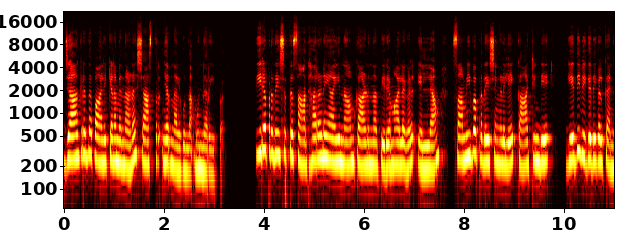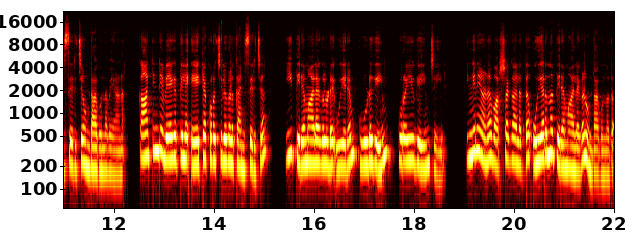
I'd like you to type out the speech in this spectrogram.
ജാഗ്രത പാലിക്കണമെന്നാണ് ശാസ്ത്രജ്ഞർ നൽകുന്ന മുന്നറിയിപ്പ്. തീരപ്രദേശത്ത് സാധാരണയായി നാം കാണുന്ന തിരമാലകൾ എല്ലാം സമീപ പ്രദേശങ്ങളിലെ കാറ്റിന്റെ ഗതിവിഗതികൾക്കനുസരിച്ച് ഉണ്ടാകുന്നവയാണ്. കാറ്റിന്റെ വേഗത്തിലെ ഏറ്റക്കുറച്ചിലുകൾക്കനുസരിച്ച് ഈ തിരമാലകളുടെ ഉയരം കൂടുകയും കുറയുകയും ചെയ്യും. ഇങ്ങനെയാണ് വർഷകാലത്ത് ഉയർന്ന തിരമാലകൾ ഉണ്ടാകുന്നത്.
